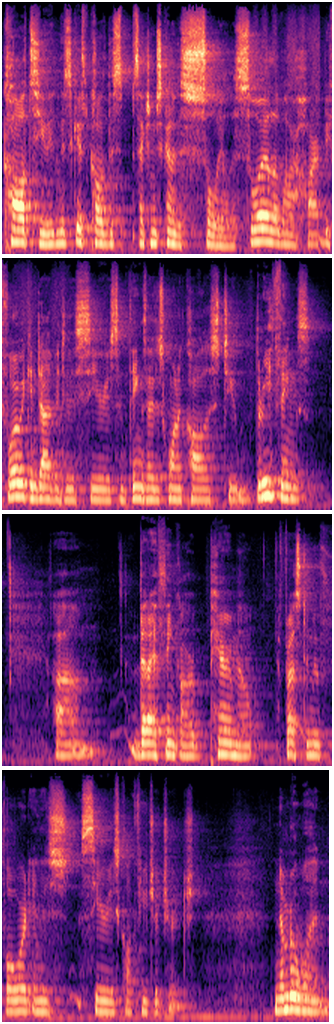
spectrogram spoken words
call to, and this gets called this section just kind of the soil, the soil of our heart. Before we can dive into this series, some things I just want to call us to. Three things um, that I think are paramount for us to move forward in this series called Future Church. Number one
